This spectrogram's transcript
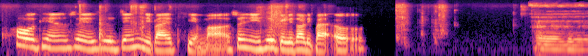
后天，所以是今天是礼拜天嘛？所以你是隔离到礼拜二。呃，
